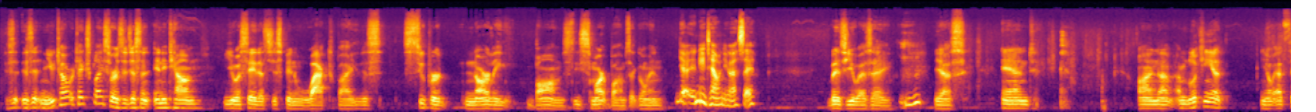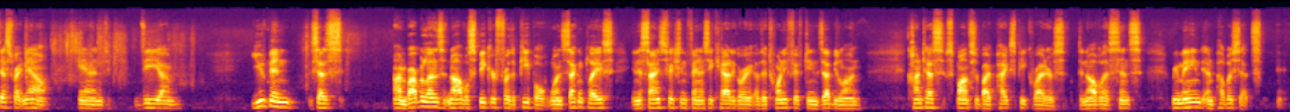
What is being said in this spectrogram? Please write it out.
is it, is it in Utah where it takes place, or is it just in any town USA that's just been whacked by this super gnarly bombs, these smart bombs that go in. Yeah, any town USA. But it's USA. Yes, and on um, I'm looking at you know at this right now, and the um, you've been says on Barbara Lund's novel Speaker for the People won second place in the science fiction fantasy category of the 2015 Zebulon contest sponsored by Pikes Peak Writers. The novel has since remained and published at,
